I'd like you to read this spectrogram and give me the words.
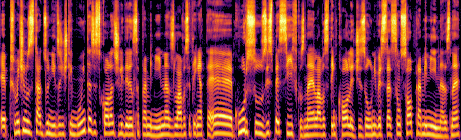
É, principalmente nos Estados Unidos, a gente tem muitas escolas de liderança para meninas. Lá você tem até cursos específicos, né? Lá você tem colleges ou universidades que são só para meninas, né?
